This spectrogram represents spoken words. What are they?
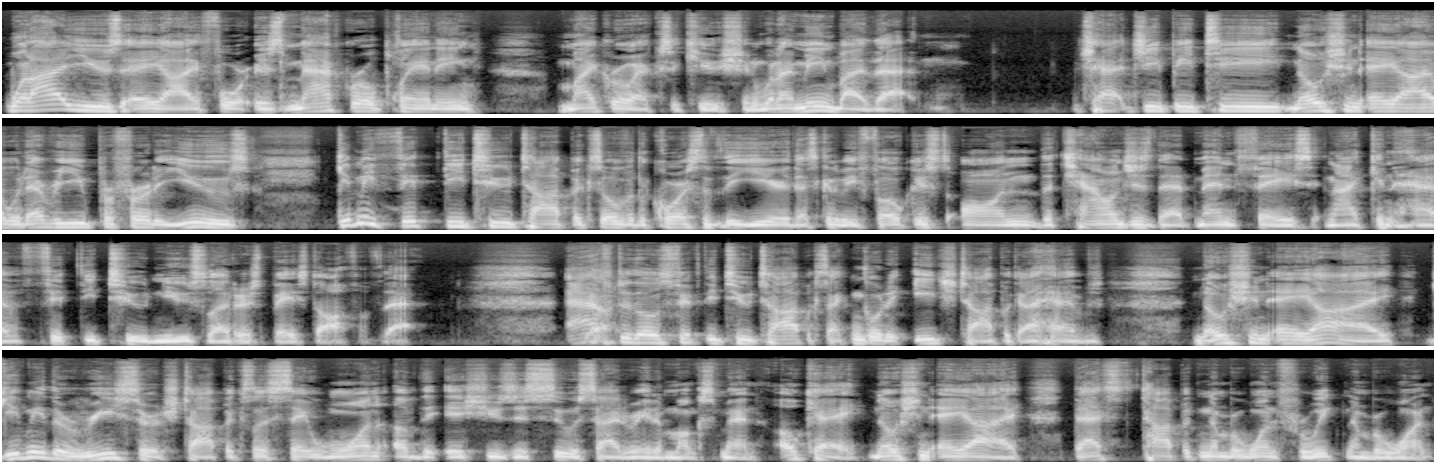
what I use AI for is macro planning, micro execution. What I mean by that, Chat GPT, Notion AI, whatever you prefer to use, give me 52 topics over the course of the year that's going to be focused on the challenges that men face, and I can have 52 newsletters based off of that. After yeah. those 52 topics, I can go to each topic. I have Notion AI. Give me the research topics. Let's say one of the issues is suicide rate amongst men. Okay, Notion AI. That's topic number one for week number one.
